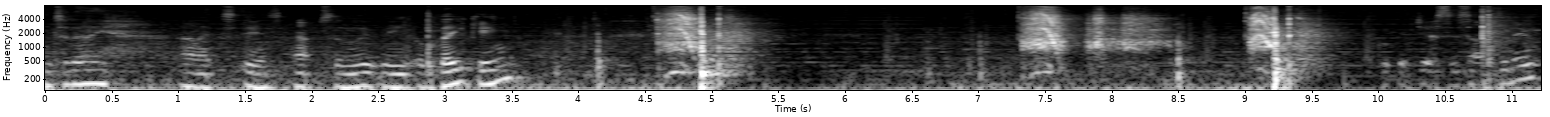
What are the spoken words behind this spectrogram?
one today. Alex is absolutely baking. Got the Jess this afternoon.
